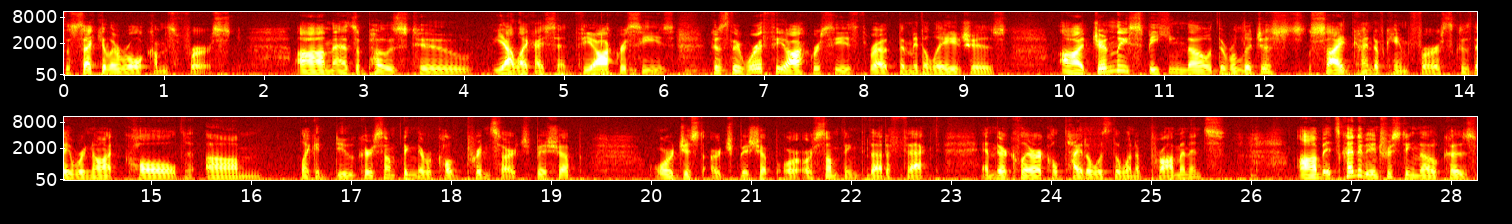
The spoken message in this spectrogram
the secular role comes first, um, as opposed to yeah, like I said, theocracies, because there were theocracies throughout the Middle Ages uh, generally speaking, though, the religious side kind of came first because they were not called um, like a duke or something. They were called prince archbishop or just archbishop or, or something to that effect. And their clerical title was the one of prominence. Um, it's kind of interesting, though, because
